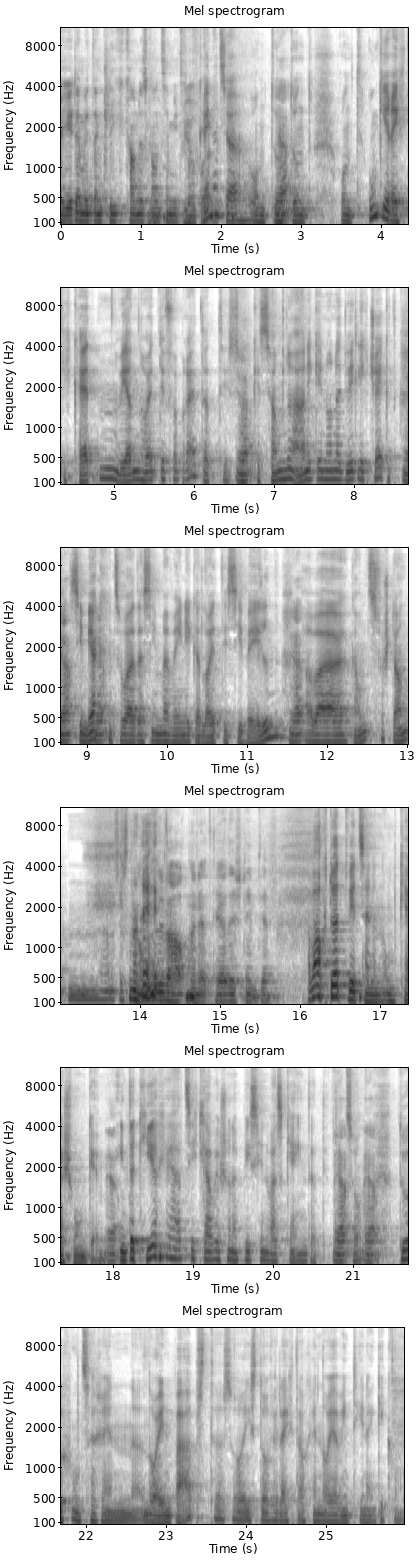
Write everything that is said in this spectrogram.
Jeder mit einem Klick kann das Ganze mitverfolgen. Wir kennen es ja. Und, ja. Und, und, und Ungerechtigkeiten werden heute verbreitert. Ich sag, ja. Es haben nur einige noch nicht wirklich gecheckt. Ja. Sie merken zwar, dass immer weniger Leute sie wählen, aber ganz verstanden haben sie es noch nicht. Überhaupt noch nicht. Ja, das stimmt. Ja. Aber auch dort wird es einen Umkehrschwung geben. Ja. In der Kirche hat sich, glaube ich, schon ein bisschen was geändert. Ja, also ja. Durch unseren neuen Papst also ist da vielleicht auch ein neuer Wind hineingekommen.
